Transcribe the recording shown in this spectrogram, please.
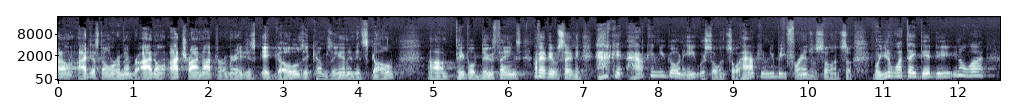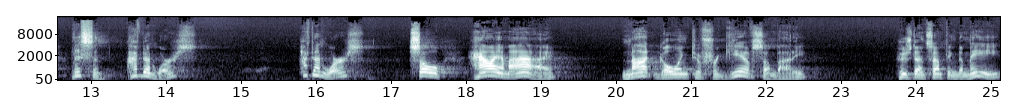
I, don't I just don't remember. I don't I try not to remember. It just it goes, it comes in and it's gone. Um, people do things. I've had people say to me, How can how can you go and eat with so and so? How can you be friends with so and so? Well, you know what they did to you? You know what? Listen, I've done worse. I've done worse. So how am I not going to forgive somebody who's done something to me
